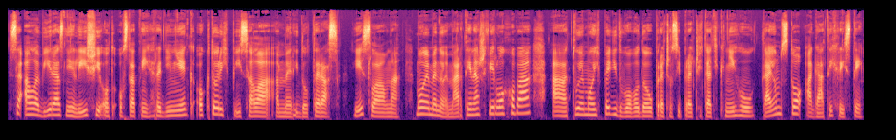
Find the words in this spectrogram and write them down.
sa ale výrazne líši od ostatných hrdiniek, o ktorých písala Mary doteraz je slávna. Moje meno je Martina Švirlochová a tu je mojich 5 dôvodov, prečo si prečítať knihu Tajomstvo Agáty Christy.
